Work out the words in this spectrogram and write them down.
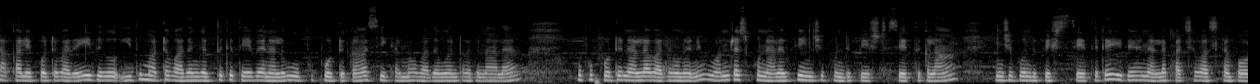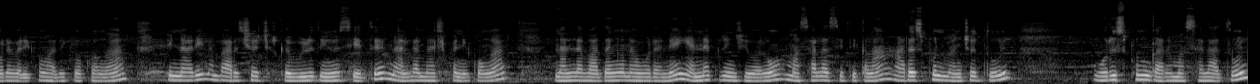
தக்காளி போட்டு வதங்கி இது இது மட்டும் வதங்கிறதுக்கு தேவையான அளவு உப்பு போட்டுக்கலாம். சீக்கிரமாக வதங்குன்றதுனால. உப்பு போட்டு நல்லா வதங்கினோடனே ஒன்றரை ஸ்பூன் அளவுக்கு இஞ்சி பூண்டு பேஸ்ட்டு சேர்த்துக்கலாம். இஞ்சி பூண்டு பேஸ்ட் சேர்த்துட்டு இதையும் நல்லா பச்சை வாசனை போகிற வரைக்கும் வதக்கி வைக்கோங்க. பின்னாடி நம்ம அரைச்சி வச்சுருக்க விழுதையும் சேர்த்து நல்லா மேஷ் பண்ணிக்கோங்க. நல்லா வதங்கின உடனே எண்ணெய் பிரிஞ்சு வரும். மசாலா சேர்த்துக்கலாம். அரை ஸ்பூன் மஞ்சத்தூள் ஒரு ஸ்பூன் கரம் மசாலா தூள்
